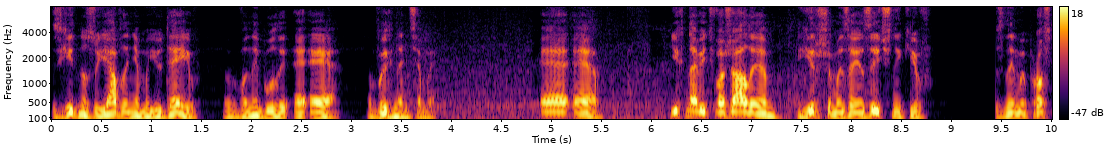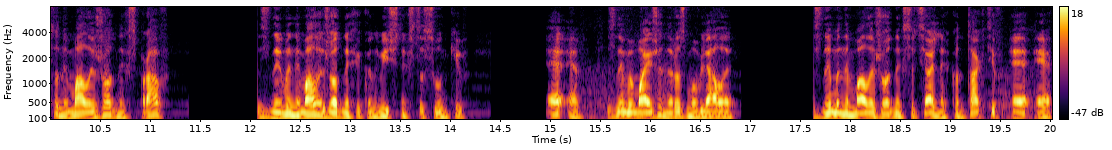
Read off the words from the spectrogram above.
згідно з уявленнями юдеїв, вони були е-е, вигнанцями. Е-е. Їх навіть вважали гіршими за язичників, з ними просто не мали жодних справ, з ними не мали жодних економічних стосунків. Е-е, з ними майже не розмовляли, з ними не мали жодних соціальних контактів. Е-е.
